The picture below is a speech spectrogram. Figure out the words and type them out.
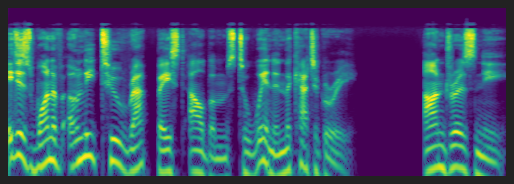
It is one of only two rap-based albums to win in the category. Andre's Knee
